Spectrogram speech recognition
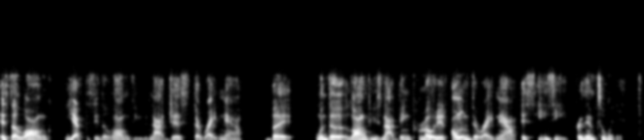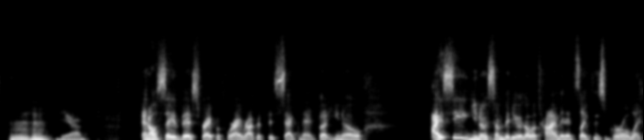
it's a long you have to see the long view not just the right now but when the long view is not being promoted only the right now it's easy for them to win mm-hmm. yeah and i'll say this right before i wrap up this segment but you know i see you know some videos all the time and it's like this girl like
